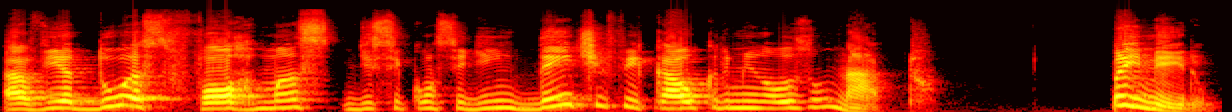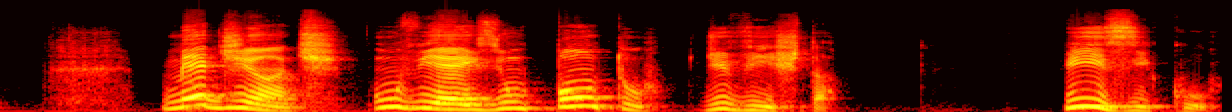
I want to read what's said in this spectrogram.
havia duas formas de se conseguir identificar o criminoso nato. Primeiro, mediante um viés e um ponto de vista físico,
